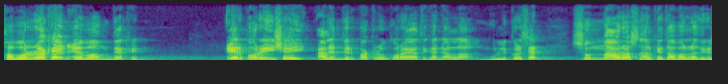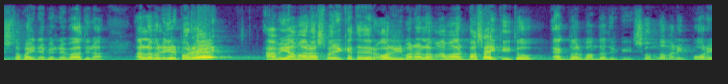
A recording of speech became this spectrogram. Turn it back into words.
খবর রাখেন এবং দেখেন। এরপরেই সেই আলেমদের পাকড়াও করা আয়াত এখানে আল্লাহ উল্লেখ করেছেন, সুম্মা আওরাসনাল কেতাব আল্লাহ দিন ইস্তফাই নেবেন এবাদিনা আল্লাহ বলে, এরপরে আমি আমার আসমানি কেতাবের অরিস বানালাম, আমার বাসাইকৃত একদল বান্দাদেরকে। সুম্মা মানে পরে,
